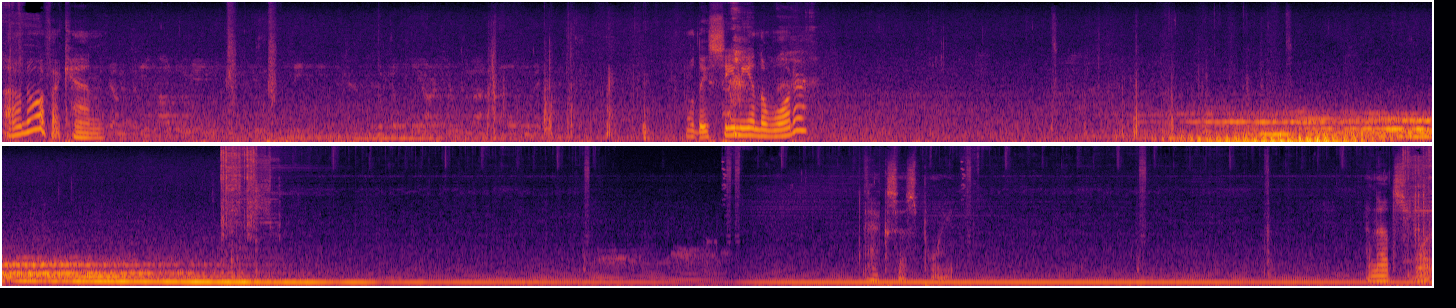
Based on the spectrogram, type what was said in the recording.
I don't know if I can. Will they see me in the water? Access point. And that's what?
